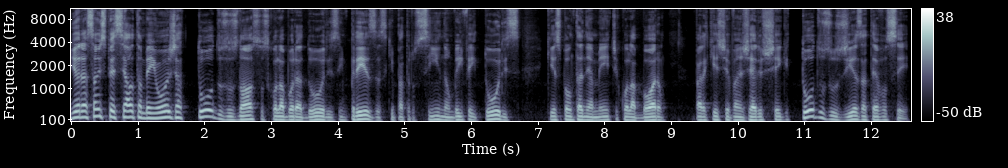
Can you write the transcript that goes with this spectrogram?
Minha oração especial também hoje a todos os nossos colaboradores, empresas que patrocinam, benfeitores que espontaneamente colaboram para que este evangelho chegue todos os dias até você.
